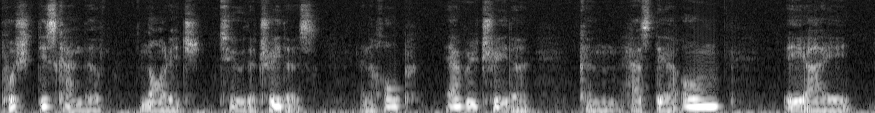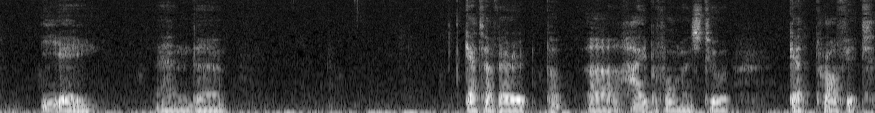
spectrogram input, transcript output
push this kind of knowledge to the traders and hope every trader can has their own AI EA and uh, get a very uh, high performance to get profit.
